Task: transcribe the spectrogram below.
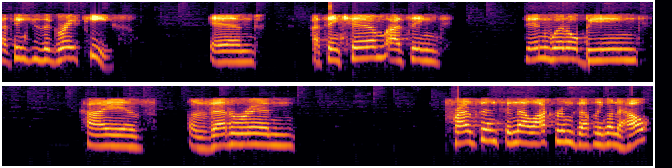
I think he's a great piece, and I think him. I think Dinwiddie being kind of a veteran presence in that locker room is definitely going to help.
